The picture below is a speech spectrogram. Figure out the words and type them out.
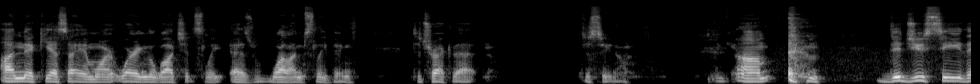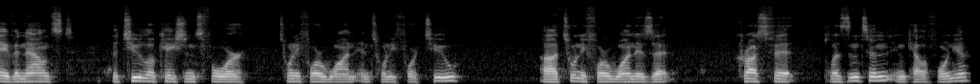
Uh, Nick, yes, I am wearing the watch at sleep as while I'm sleeping to track that. Just so you know. You. Um, did you see they've announced the two locations for 24 1 and 24 2? Uh, 24 1 is at CrossFit Pleasanton in California,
